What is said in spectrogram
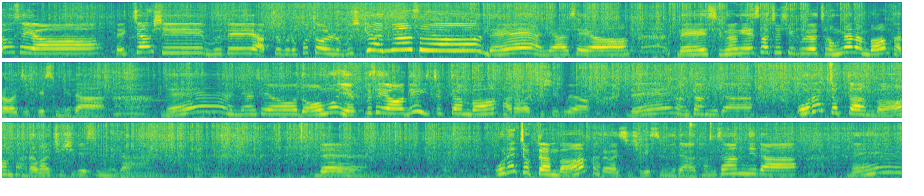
어서 오세요. 백정 씨 무대 앞쪽으로 포토홀로 무시게 안녕하세요. 네, 안녕하세요. 네, 중앙에 서주시고요. 정면 한번 바라봐 주시겠습니다. 네, 안녕하세요. 너무 예쁘세요. 네, 이쪽도 한번 바라봐 주시고요. 네, 감사합니다. 오른쪽도 한번 바라봐 주시겠습니다. 네. 오른쪽도 한번 바라봐 주시겠습니다. 감사합니다. 네.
